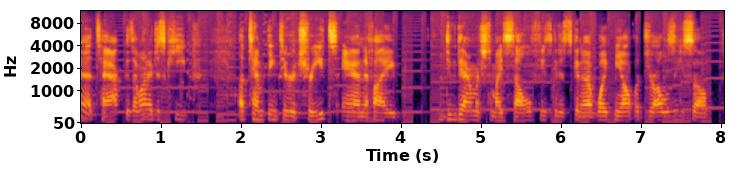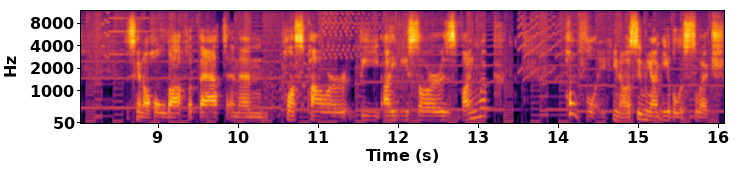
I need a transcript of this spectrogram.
to attack, because I want to just keep attempting to retreat, and if I do damage to myself, he's just to wipe me out with Drowsy, so just going to hold off with that, and then plus power the Ivysaur's Vine Whip. Hopefully, you know, assuming I'm able to switch.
